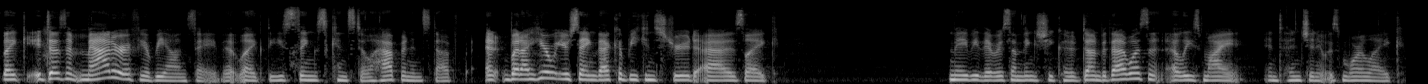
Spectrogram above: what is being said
like it doesn't matter if you're Beyonce. That like these things can still happen and stuff. And, but I hear what you're saying. That could be construed as like maybe there was something she could have done, but that wasn't at least my intention. It was more like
